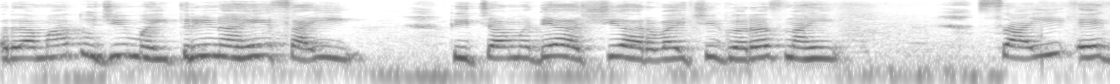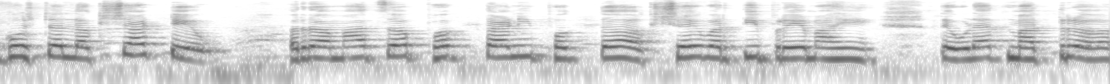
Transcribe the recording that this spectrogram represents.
रमा तुझी मैत्रीण आहे साई. तिच्यामध्ये अशी हरवायची गरज नाही. साई एक गोष्ट लक्षात ठेव. रमाचं फक्त आणि फक्त अक्षयवरती प्रेम आहे. तेवढ्यात मात्र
